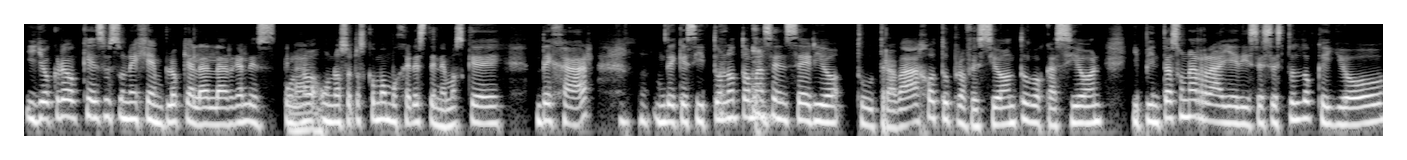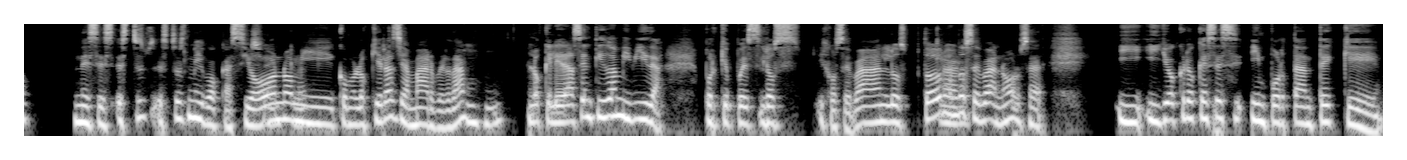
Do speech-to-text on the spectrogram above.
Y yo creo que eso es un ejemplo que a la larga les, uno, nosotros como mujeres tenemos que dejar de que si tú no tomas en serio tu trabajo, tu profesión, tu vocación y pintas una raya y dices, esto es lo que yo esto, esto, es mi vocación o mi, como lo quieras llamar, ¿verdad? Lo que le da sentido a mi vida, porque pues los hijos se van, los, todo el mundo se va, ¿no? O sea, y, y yo creo que es importante que,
